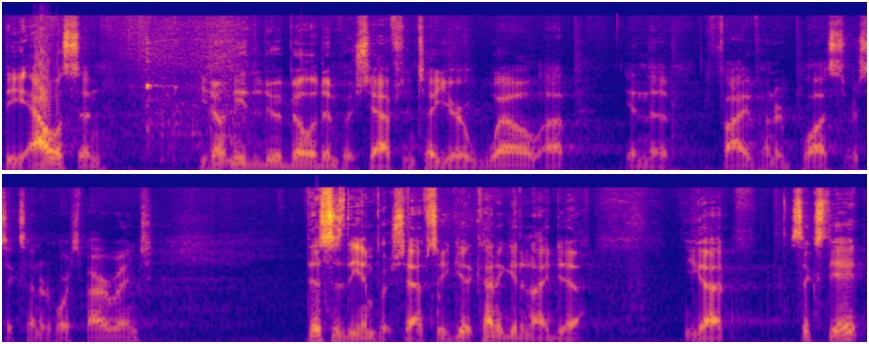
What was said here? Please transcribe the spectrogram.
The Allison, you don't need to do a billet input shaft until you're well up in the 500 plus or 600 horsepower range. This is the input shaft, so you get kind of get an idea. You got 68,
